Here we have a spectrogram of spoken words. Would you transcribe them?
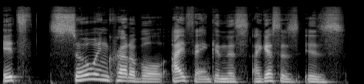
It's so incredible, I think, and this I guess is is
